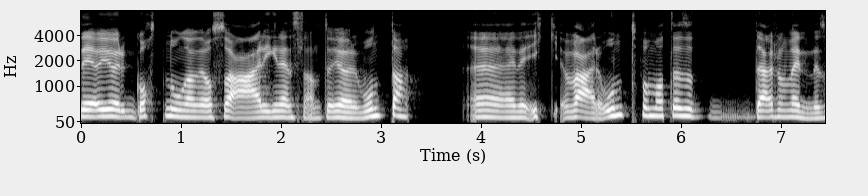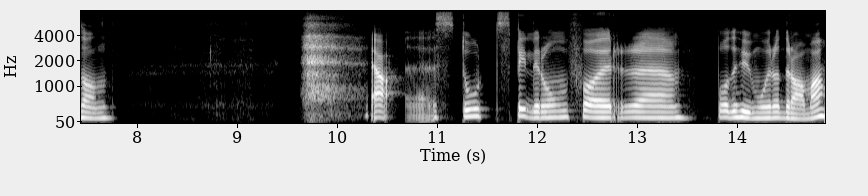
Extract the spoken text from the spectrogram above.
det å gjøre godt noen ganger også er i grenseland til å gjøre vondt, da. Uh, eller ikke være vondt, på en måte. Så det er sånn veldig sånn Ja, stort spillerom for uh, både humor og drama.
